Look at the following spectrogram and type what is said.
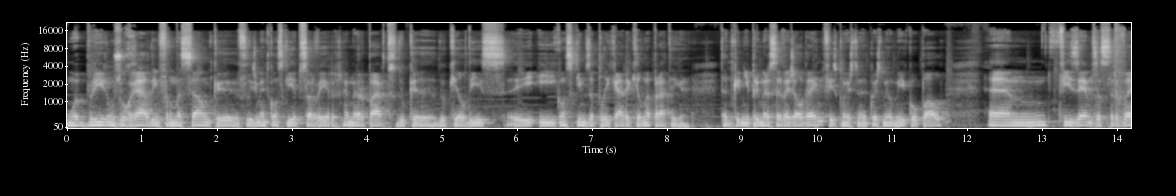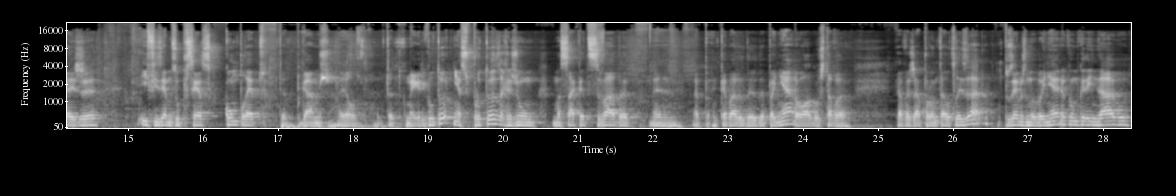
um, abrir, um jorrar de informação que felizmente consegui absorver a maior parte do que, do que ele disse e, e conseguimos aplicar aquilo na prática. Tanto que a minha primeira cerveja ao grain fiz com este, com este meu amigo, com o Paulo, um, fizemos a cerveja e fizemos o processo completo. Portanto, pegámos ele, portanto, como é agricultor, conhece os produtores, arranjou uma saca de cevada uh, acabada de, de, apanhar ou algo estava estava já pronta a utilizar. Pusemos numa banheira com um bocadinho de água,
